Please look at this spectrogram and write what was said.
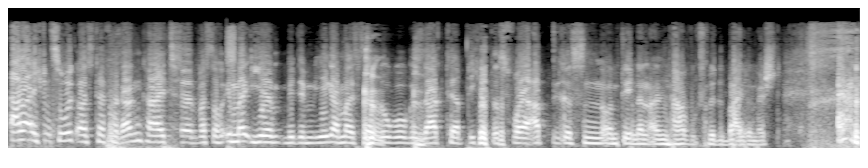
aber ich bin zurück aus der Vergangenheit, äh, was auch immer ihr mit dem Jägermeister-Logo gesagt habt. Ich habe das vorher abgerissen und den dann an Haarwuchsmittel beigemischt.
